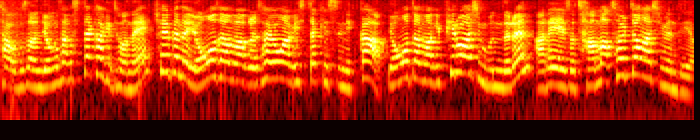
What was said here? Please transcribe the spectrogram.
자, 우선 영상 시작하기 전에 최근에 영어 자막을 사용하기 시작했으니까 영어 자막이 필요하신 분들은 아래에서 자막 설정하시면 돼요.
